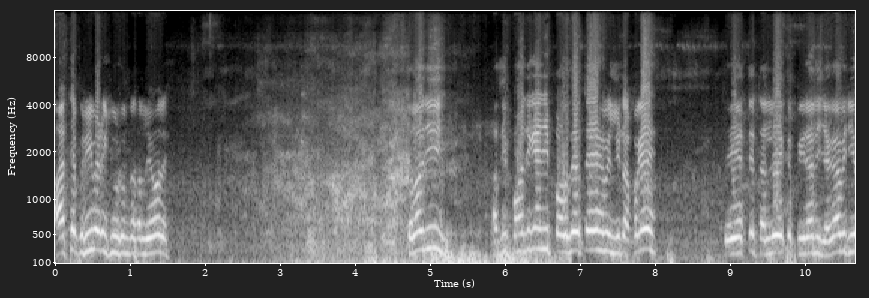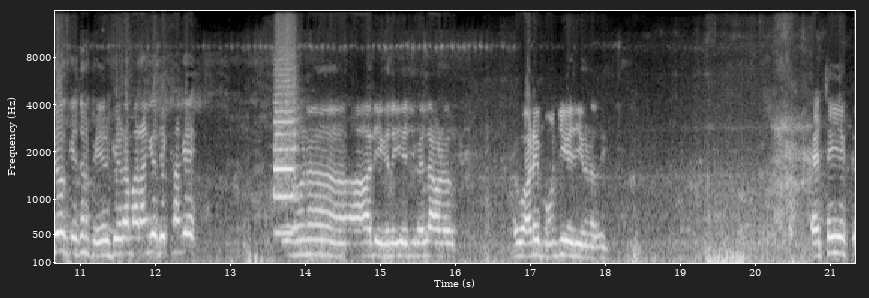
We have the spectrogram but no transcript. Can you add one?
ਆ। ਇੱਥੇ ਪ੍ਰੀ ਵੈਡਿੰਗ ਸ਼ੂਟ ਹੁੰਦਾ ਥੱਲੇ ਉਹਦੇ। ਚਲੋ ਜੀ ਅਸੀਂ ਪਹੁੰਚ ਗਏ ਜੀ ਪੁਲ ਦੇ ਉੱਤੇ ਹਵੇਲੀ ਟੱਪ ਗਏ ਤੇ ਇੱਥੇ ਥੱਲੇ ਇੱਕ ਪੀਰਾਂ ਦੀ ਜਗ੍ਹਾ ਵੀ ਜੀ ਉਹ ਕਿਸੇ ਦਿਨ ਫੇਰ ਗੇੜਾ ਮਾਰਾਂਗੇ ਦੇਖਾਂਗੇ। ਤੇ ਹੁਣ ਆ ਦੇਖ ਲਈਏ ਜੀ ਪਹਿਲਾਂ ਹੁਣ ਫਗਵਾੜੇ ਪਹੁੰਚ ਗਏ ਜੀ ਹੁਣ ਅਸੀਂ ਇੱਥੇ ਹੀ ਇੱਕ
